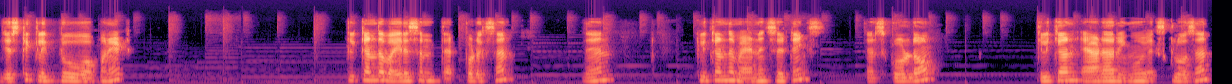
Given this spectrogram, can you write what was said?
Just click to open it. Click on the virus and that protection. Then click on the manage settings. Then scroll down. Click on add or remove exclusion.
